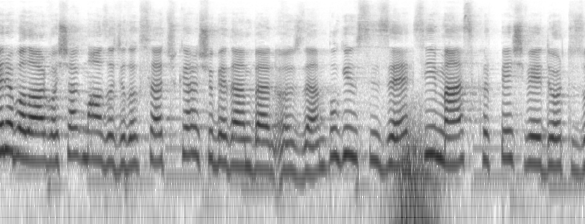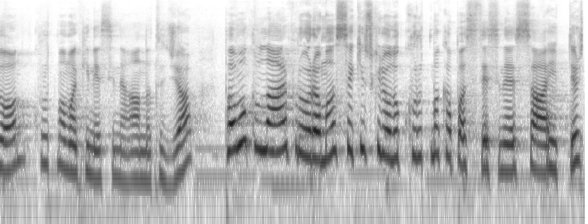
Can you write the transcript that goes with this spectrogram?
Merhabalar Başak Mağazacılık Selçuk Er Şube'den ben Özlem. Bugün size Siemens 45V410 kurutma makinesini anlatacağım. Pamuklular programı 8 kiloluk kurutma kapasitesine sahiptir.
